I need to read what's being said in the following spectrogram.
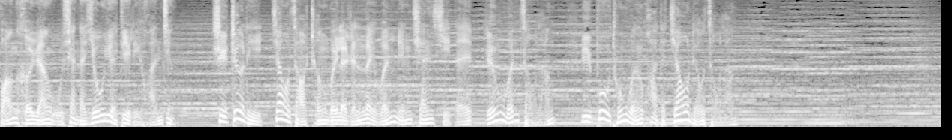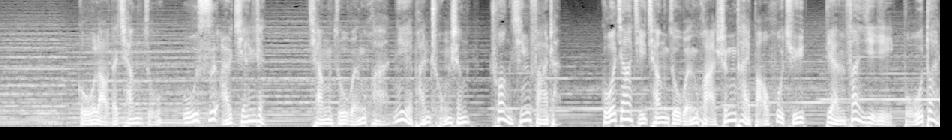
黄河源五县的优越地理环境。使这里较早成为了人类文明迁徙的人文走廊与不同文化的交流走廊。古老的羌族无私而坚韧，羌族文化涅槃重生、创新发展，国家级羌族文化生态保护区典范意义不断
